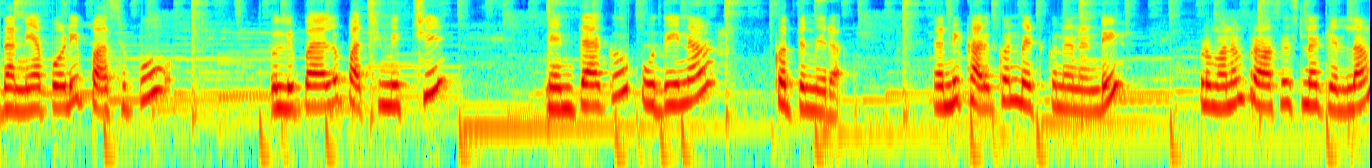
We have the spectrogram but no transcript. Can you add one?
ధనియా పొడి పసుపు ఉల్లిపాయలు పచ్చిమిర్చి మెంతాకు పుదీనా కొత్తిమీర. ఇవన్నీ కడుక్కొని పెట్టుకున్నానండి. ఇప్పుడు మనం ప్రాసెస్లోకి వెళ్దాం.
